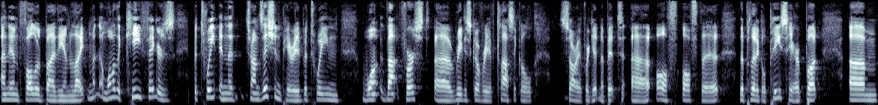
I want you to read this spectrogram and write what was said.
and then followed by the Enlightenment. And one of the key figures between in the transition period between that first uh, rediscovery of classical. Sorry if we're getting a bit uh, off off the the political piece here, but um,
